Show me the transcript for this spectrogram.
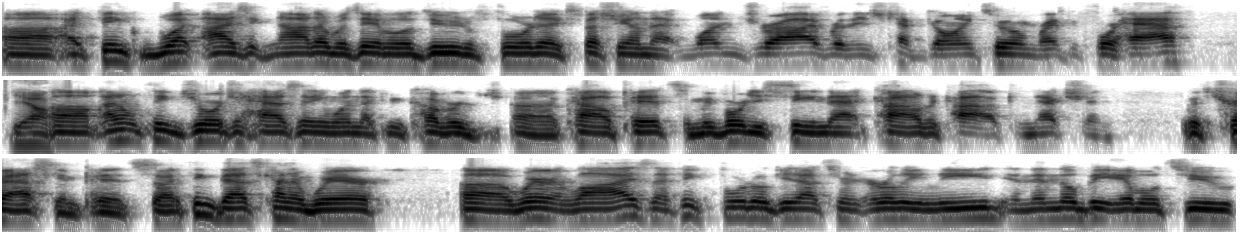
Uh, I think what Isaac Nauta was able to do to Florida, especially on that one drive where they just kept going to him right before half. Yeah. Um, I don't think Georgia has anyone that can cover uh, Kyle Pitts, and we've already seen that Kyle to Kyle connection with Trask and Pitts. So I think that's kind of where uh, where it lies. And I think Florida will get out to an early lead, and then they'll be able to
